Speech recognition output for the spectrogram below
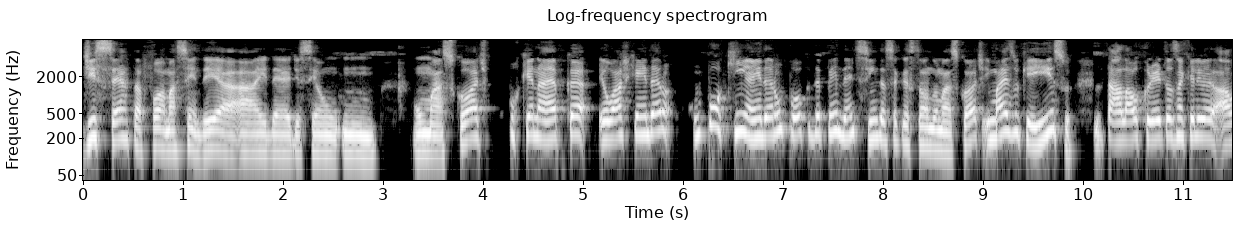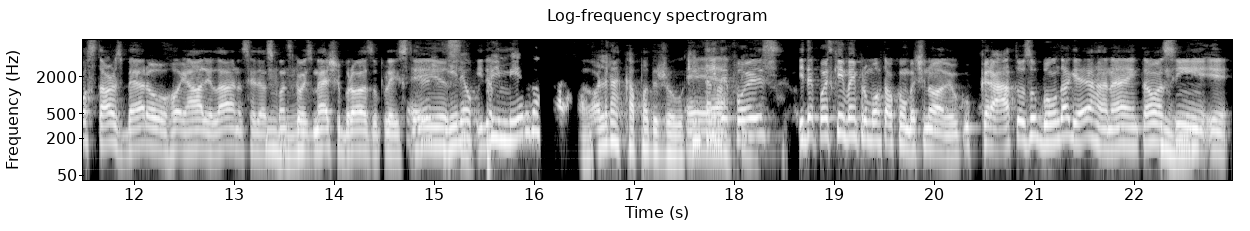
de certa forma, acender a, a ideia de ser um, um, um mascote, porque na época eu acho que ainda era um pouquinho, ainda era um pouco dependente sim dessa questão do mascote, e mais do que isso, tá lá o Kratos naquele All Stars Battle Royale lá, não sei das Uhum. quantas, que é o Smash Bros do Playstation. É isso. E ele é o E de- primeiro da capa. Olha na capa do jogo. Quem É. tá E na depois, e depois quem vem pro Mortal Kombat 9? O Kratos, o bom da guerra, né? Então, assim, e-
